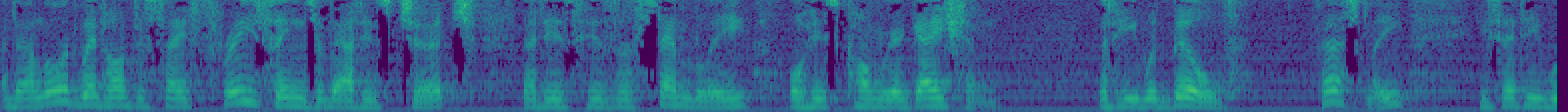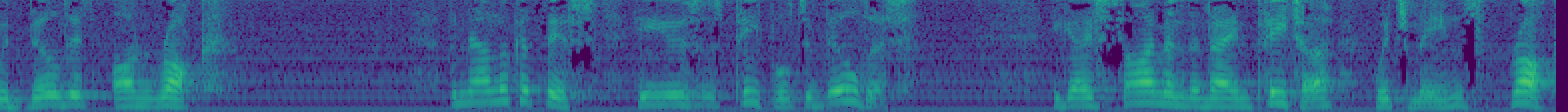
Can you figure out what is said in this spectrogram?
And our Lord went on to say three things about his church that is, his assembly or his congregation that he would build. Firstly, he said he would build it on rock. But now look at this. He uses people to build it. He gave Simon the name Peter, which means rock.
